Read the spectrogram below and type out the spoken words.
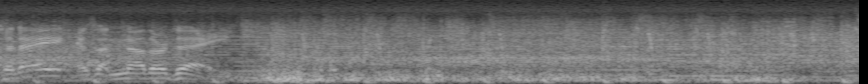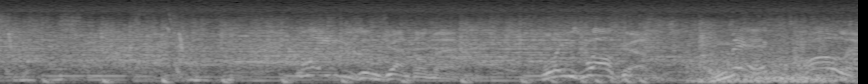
Today is another day. Ladies and gentlemen, please welcome Mick Foley.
